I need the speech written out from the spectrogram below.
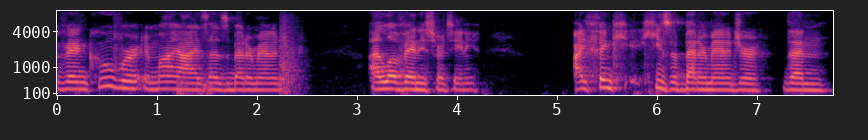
Vancouver, in my eyes, has a better manager. I love Vanni Sartini. I think he's a better manager than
